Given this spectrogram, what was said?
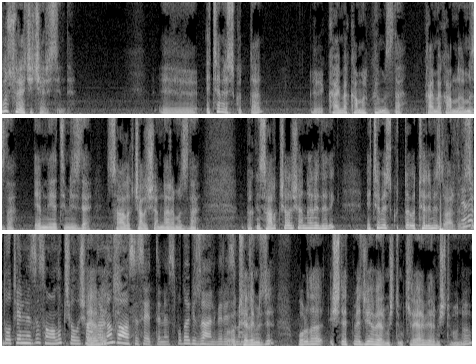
bu süreç içerisinde e, Etemeskut'ta e, kaymakamlığımızda, kaymakamlığımızda, emniyetimizde, sağlık çalışanlarımızda bakın sağlık çalışanları dedik. Etemeskut'ta otelimiz vardı bizim. Evet otelinizi sağlık çalışanlarına Evet. tahsis ettiniz. Bu da güzel bir hizmet. Otelimizi orada işletmeciye vermiştim, kiraya vermiştim onu.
